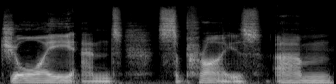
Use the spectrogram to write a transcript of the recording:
joy and surprise. Um,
